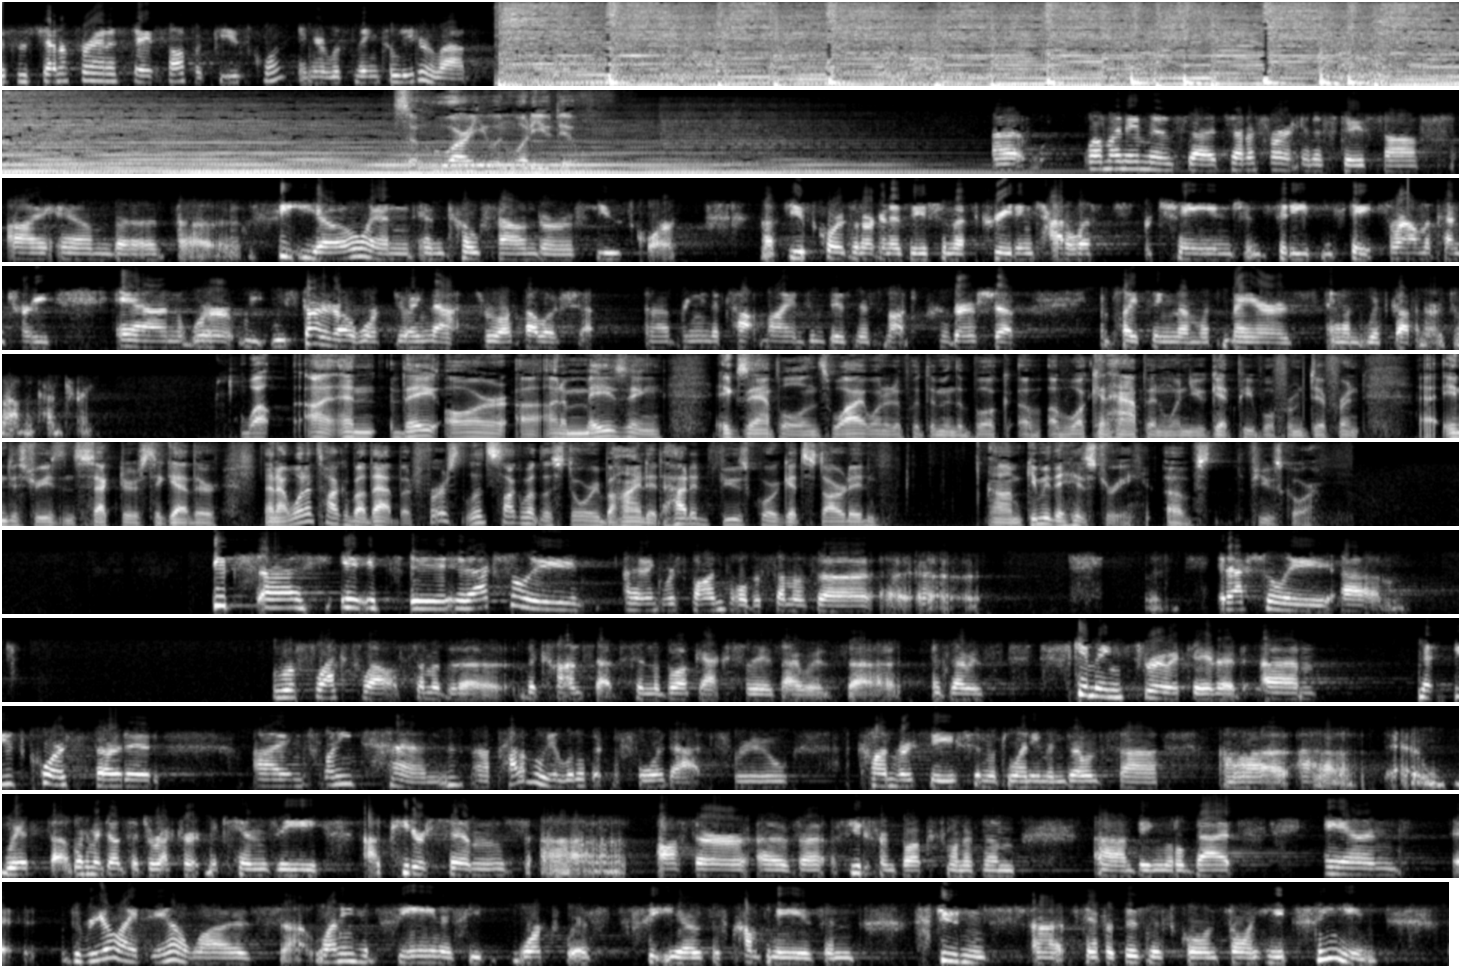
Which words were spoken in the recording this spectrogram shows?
This is Jennifer Anastasoff of Fuse Corps, and you're listening to Leader Lab. So, who are you and what do you do? Uh, well, my name is uh, Jennifer Anastasoff. I am the uh, CEO and, and co-founder of Fuse Corps. Uh, Fuse Corps is an organization that's creating catalysts for change in cities and states around the country, and we, we started our work doing that through our fellowship, uh, bringing the top minds in business and entrepreneurship and placing them with mayors and with governors around the country. Well, uh, and they are uh, an amazing example, and it's why I wanted to put them in the book of, of what can happen when you get people from different uh, industries and sectors together. And I want to talk about that, but first, let's talk about the story behind it. How did Fuse Corps get started? Um, give me the history of Fuse Corps. It's uh, it, it, actually I think responsible to some of the uh, it actually. Um, reflects well some of the, the concepts in the book actually as I was uh, as I was skimming through it, David. Um, that Corps started uh, in 2010, uh, probably a little bit before that, through a conversation with Lenny Mendonca, uh, uh, with uh, Mendonca, director at McKinsey, uh, Peter Sims, uh, author of uh, a few different books, one of them being Little Bets, and the real idea was Lenny had seen as he worked with CEOs of companies and students uh, at Stanford Business School and so on, he'd seen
